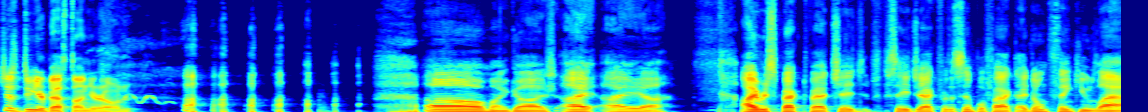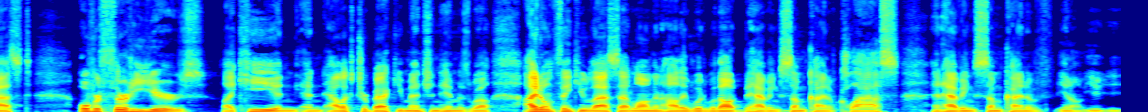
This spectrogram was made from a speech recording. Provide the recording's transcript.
just do your best on your own. oh my gosh, I I uh, I respect Pat Saj- Sajak for the simple fact I don't think you last over thirty years like he and and Alex Trebek. You mentioned him as well. I don't think you last that long in Hollywood without having some kind of class and having some kind of you know you, you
